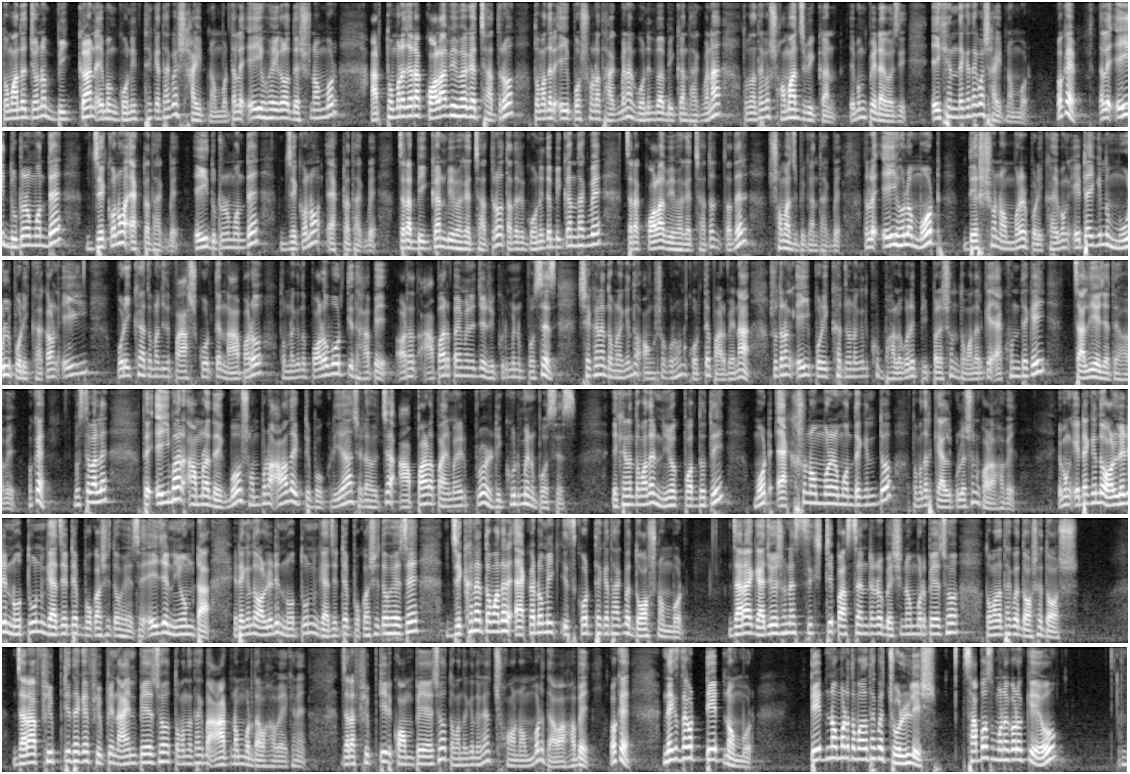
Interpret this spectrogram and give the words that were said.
তোমাদের জন্য বিজ্ঞান এবং গণিত থেকে থাকবে ষাট নম্বর। তাহলে এই হয়ে গেল দেড়শো নম্বর। আর তোমরা যারা কলা বিভাগের ছাত্র, তোমাদের এই প্রশ্নটা থাকবে না, গণিত বা বিজ্ঞান থাকবে না। তোমাদের থাকবে সমাজ বিজ্ঞান এবং পেডাগজি এইখান থেকে থাকবে ষাট নম্বর। ওকে তাহলে এই দুটোর মধ্যে যে কোনো একটা থাকবে। এই দুটোর মধ্যে যে কোনো একটা থাকবে। যারা বিজ্ঞান বিভাগের ছাত্র, তাদের গণিত বিজ্ঞান থাকবে। যারা কলা বিভাগের ছাত্র, তাদের সমাজ বিজ্ঞান থাকবে। তাহলে এই হলো মোট দেড়শো নম্বরের পরীক্ষা এবং এটাই কিন্তু মূল পরীক্ষা। কারণ এই পরীক্ষা তোমরা যদি পাশ করতে না পারো, তোমরা কিন্তু পরবর্তী ধাপে, অর্থাৎ আপার প্রাইমারির যে রিক্রুটমেন্ট প্রসেস সেখানে তোমরা কিন্তু অংশগ্রহণ করতে পারবে না। সুতরাং এই পরীক্ষার জন্য কিন্তু খুব ভালো করে প্রিপারেশন তোমাদেরকে এখন থেকেই চালিয়ে যেতে হবে। ওকে বুঝতে পারলে? তো এইবার আমরা দেখব সম্পূর্ণ আলাদা একটি প্রক্রিয়া, সেটা হচ্ছে আপার প্রাইমারির পুরো রিক্রুটমেন্ট প্রসেস এখানে তোমাদের নিয়োগ পদ্ধতি মোট একশো নম্বরের মধ্যে কিন্তু তোমাদের ক্যালকুলেশন করা হবে। এবং এটা কিন্তু অলরেডি নতুন গ্যাজেটে প্রকাশিত হয়েছে। এই যে নিয়মটা, এটা কিন্তু অলরেডি নতুন গ্যাজেটে প্রকাশিত হয়েছে, যেখানে তোমাদের একাডেমিক স্কোর থেকে থাকবে দশ নম্বর। যারা গ্র্যাজুয়েশনে সিক্সটি পার্সেন্টেরও বেশি নম্বর পেয়েছ, তোমাদের থাকবে দশে দশ। যারা ফিফটি থেকে ফিফটি নাইন পেয়েছ, তোমাদের থাকবে আট নম্বর দেওয়া হবে এখানে। যারা ফিফটির কম পেয়েছ, তোমাদের কিন্তু এখানে ছ নম্বর দেওয়া হবে। ওকে? নেক্সট দেখো টেট নম্বর। টেট নম্বরে তোমাদের থাকবে চল্লিশ। সাপোজ মনে করো কেউ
